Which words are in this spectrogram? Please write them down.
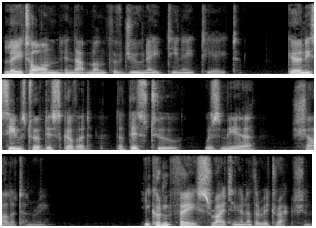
Late on in that month of June 1888, Gurney seems to have discovered that this too was mere charlatanry. He couldn't face writing another retraction.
